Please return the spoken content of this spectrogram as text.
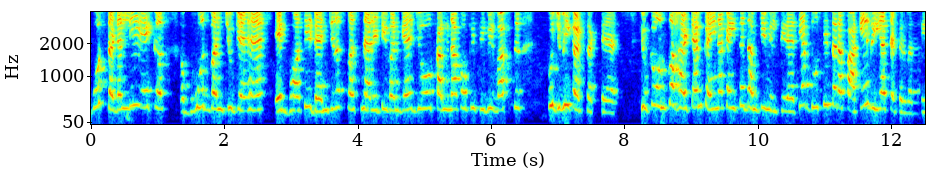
वो सडनली एक भूत बन चुके हैं एक बहुत ही डेंजरस पर्सनैलिटी बन गए जो कंगना को किसी भी वक्त कुछ भी कर सकते हैं क्योंकि उनको हर टाइम कहीं ना कहीं से धमकी मिलती रहती है। अब दूसरी तरफ़ आके रिया चक्रवर्ती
